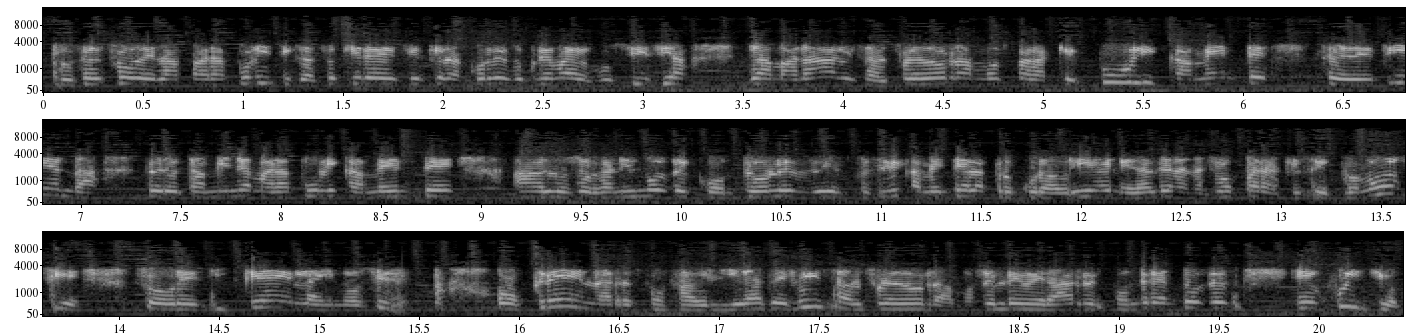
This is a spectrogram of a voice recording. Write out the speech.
proceso de la parapolítica. Eso quiere decir que la Corte Suprema de Justicia llamará a Luis Alfredo Ramos para que públicamente se defienda, pero también llamará públicamente a los organismos de control, específicamente a la Procuraduría General de la Nación, para que se pronuncie sobre si cree en la inocencia o cree en la responsabilidad de Luis Alfredo Ramos. Él deberá responder entonces en juicio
